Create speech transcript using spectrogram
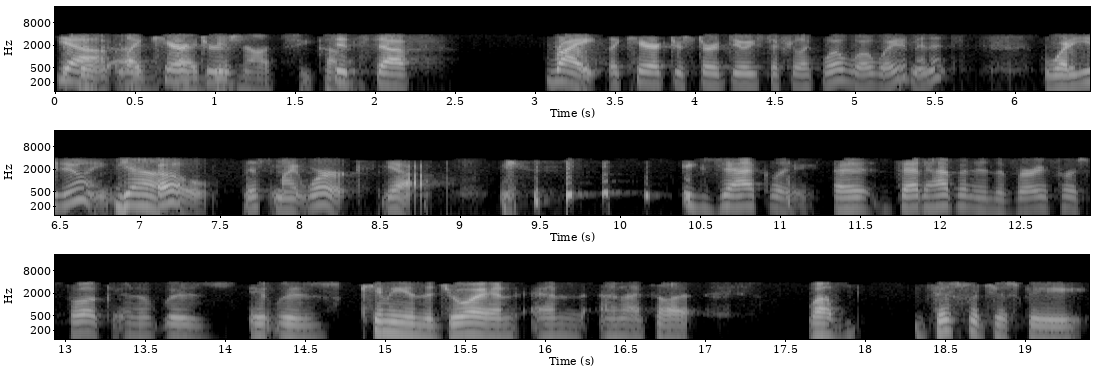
Yeah, like I, characters I did did stuff. Right, like characters started doing stuff. You're like, whoa, whoa, wait a minute. What are you doing? Yeah. Oh, this might work. Yeah. Exactly. Uh, that happened in the very first book, and it was it was Kimmy and the Joy, and and and I thought, well, this would just be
